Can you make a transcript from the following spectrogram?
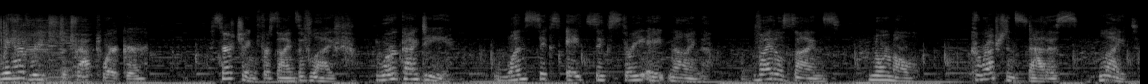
We have reached the trapped worker. Searching for signs of life. Work ID 1686389. Vital signs normal. Corruption status light.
